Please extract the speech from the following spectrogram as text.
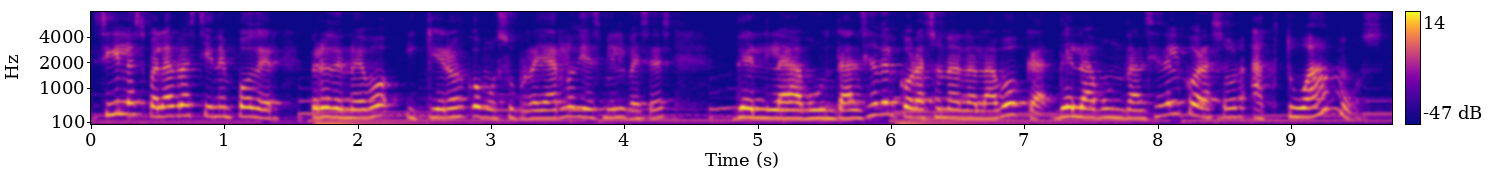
sí, las palabras tienen poder, pero de nuevo, y quiero como subrayarlo diez mil veces, de la abundancia del corazón a la boca, de la abundancia del corazón actuamos.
